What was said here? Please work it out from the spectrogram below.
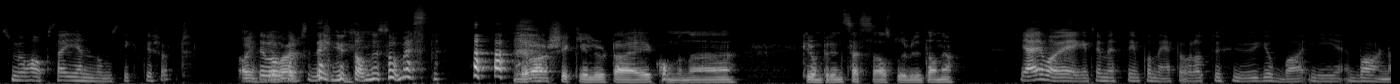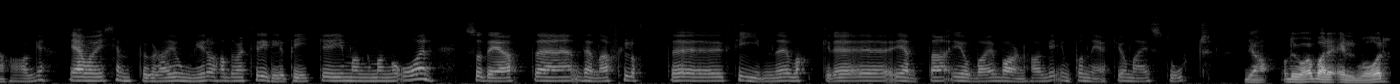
som hun har på seg gjennomsiktig skjørt. Oi, Det var kanskje det guttene så mest. det var skikkelig lurt av ei kommende kronprinsesse av Storbritannia. Jeg var jo egentlig mest imponert over at hun jobba i barnehage. Jeg var jo kjempeglad i unger og hadde vært trillepike i mange, mange år. Så det at eh, denne flotte, fine, vakre jenta jobba i barnehage, imponerte jo meg stort. Ja, og du var jo bare elleve år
